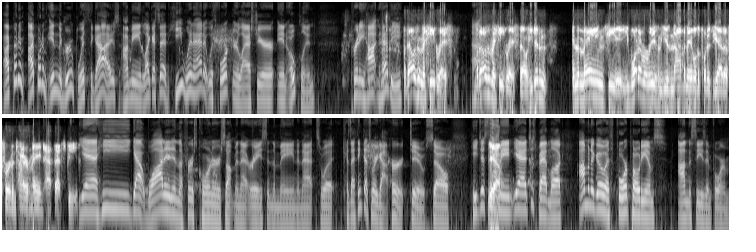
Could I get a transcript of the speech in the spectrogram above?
I put him. I put him in the group with the guys. I mean, like I said, he went at it with Forkner last year in Oakland, pretty hot and heavy. But that was in the heat race. But that was in the heat race, though. He didn't. In the mains, he, he whatever reason, he has not been able to put it together for an entire main at that speed. Yeah, he got wadded in the first corner or something in that race in the main, and that's what because I think that's where he got hurt too. So he just, Yeah. I mean, yeah, it's just bad luck. I'm gonna go with four podiums on the season for him.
